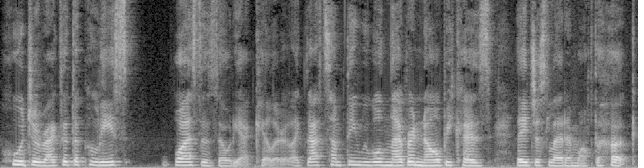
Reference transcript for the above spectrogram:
who directed the police was the Zodiac killer. Like that's something we will never know because they just let him off the hook.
